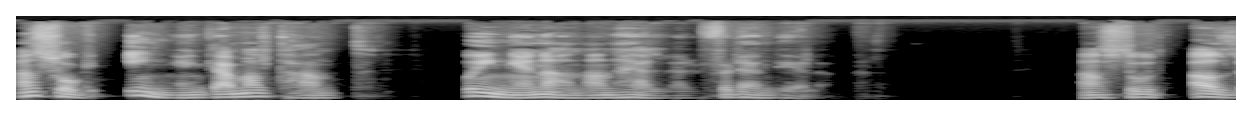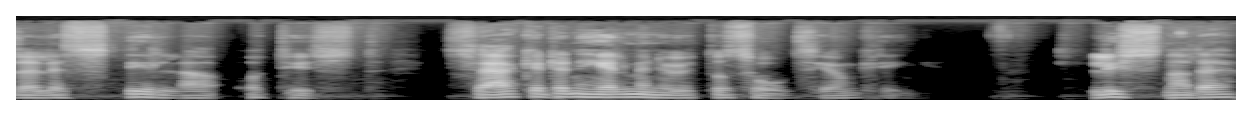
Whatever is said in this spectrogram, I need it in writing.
Han såg ingen gammal tant och ingen annan heller för den delen. Han stod alldeles stilla och tyst, säkert en hel minut och såg sig omkring. Lyssnade,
